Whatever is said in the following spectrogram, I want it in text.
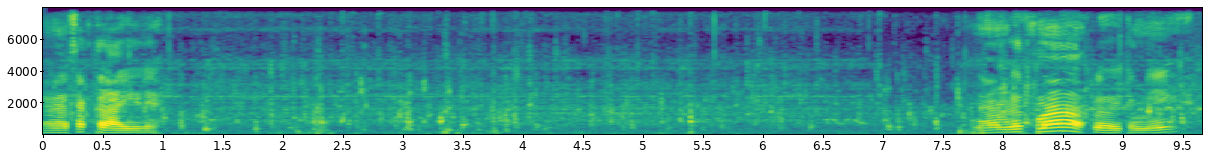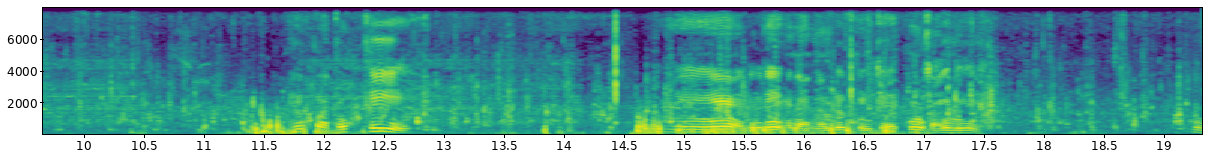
มาสักไกลเลยน้ำลึกมากเลยตรงนี้ ลึกกว่าทุกที่ นี่ ดูนี่ขนาดน้ำลึกยังเจอกุ้งไซส์นี้เลยโอ้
